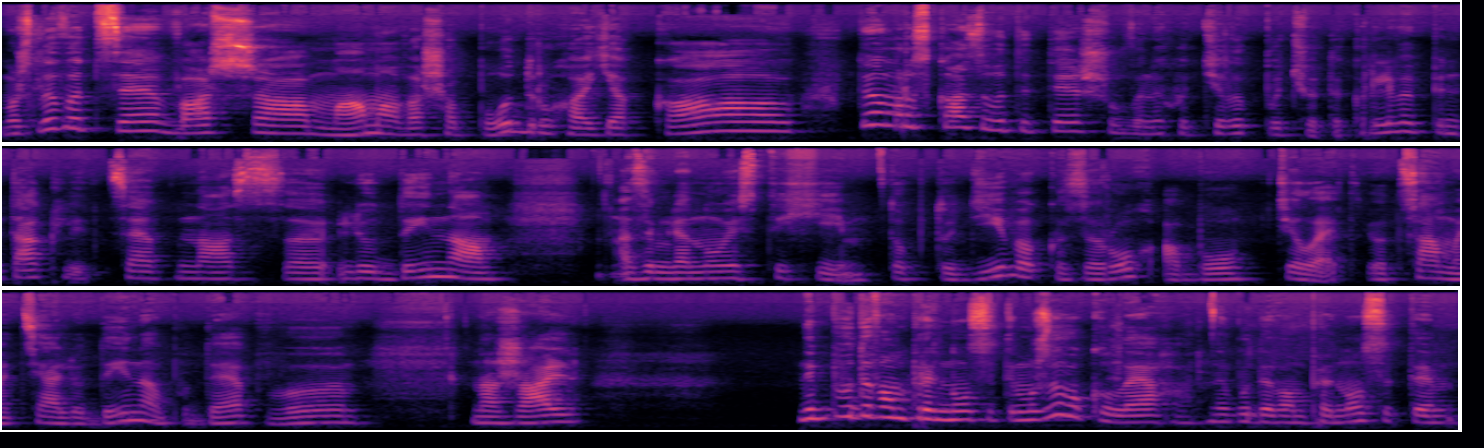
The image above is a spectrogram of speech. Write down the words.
Можливо, це ваша мама, ваша подруга, яка буде вам розказувати те, що ви не хотіли почути. Королева Пентаклі це в нас е, людина земляної стихії, тобто діва, козирог або тілець. І от саме ця людина буде в, на жаль, не буде вам приносити, можливо, колега не буде вам приносити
